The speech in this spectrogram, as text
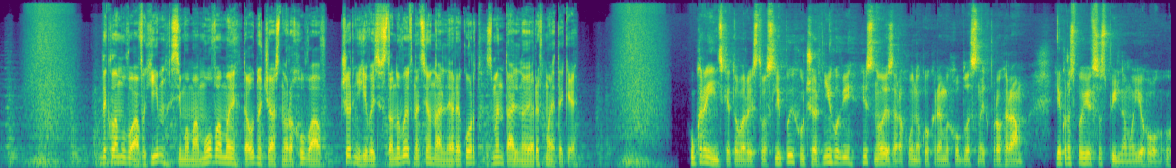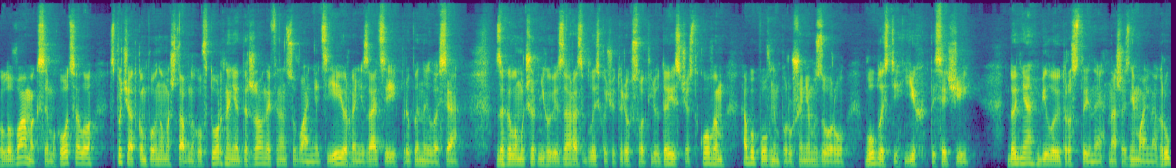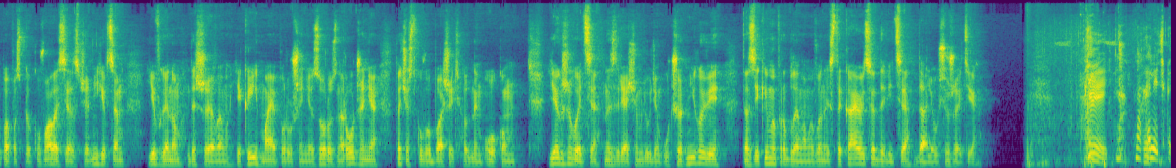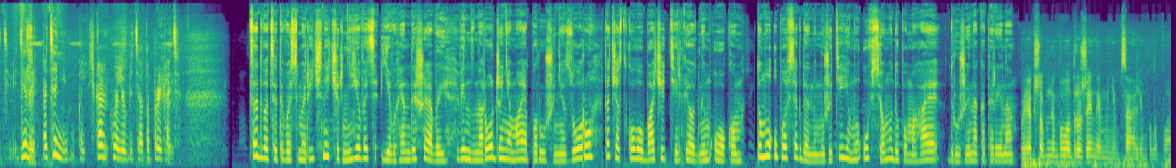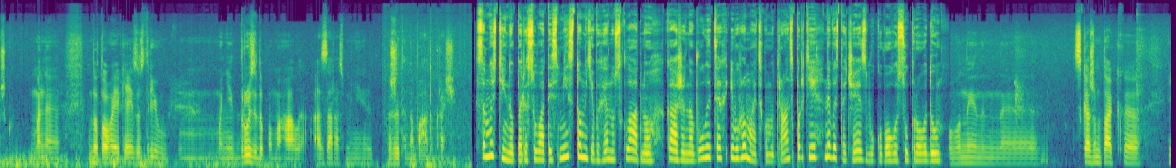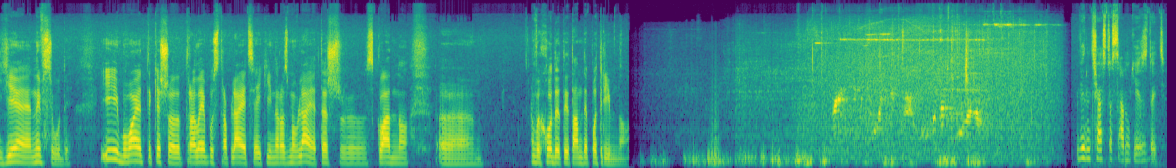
Декламував гімн сімома мовами та одночасно рахував. Чернігівець встановив національний рекорд з ментальної арифметики. Українське товариство сліпих у Чернігові існує за рахунок окремих обласних програм. Як розповів Суспільному його голова Максим Гоцело, з початком повномасштабного вторгнення державне фінансування цієї організації припинилося. Загалом у Чернігові зараз близько 400 людей з частковим або повним порушенням зору. В області їх тисячі. До Дня білої тростини наша знімальна група поспілкувалася з чернігівцем Євгеном Дешевим, який має порушення зору з народження та частково бачить одним оком. Як живеться незрячим людям у Чернігові та з якими проблемами вони стикаються, дивіться далі у сюжеті. Эй, На, колечко тебе. Держи, потяни ему колечко. Как вы любите это прыгать? Це 28-річний чернігівець Євген Дешевий. Він з народження має порушення зору та частково бачить тільки одним оком. Тому у повсякденному житті йому у всьому допомагає дружина Катерина. якщо б не було дружини, мені б взагалі було б важко. У мене до того, як я її зустрів, м, мені друзі допомагали, а зараз мені жити набагато краще. Самостійно пересуватись містом Євгену складно. Каже, на вулицях і в громадському транспорті не вистачає звукового супроводу. Вони, не- скажімо так, е, є не всюди. І буває таке, що тролейбус трапляється, який не розмовляє, теж е, складно е, виходити там, де потрібно. Він часто сам їздить.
